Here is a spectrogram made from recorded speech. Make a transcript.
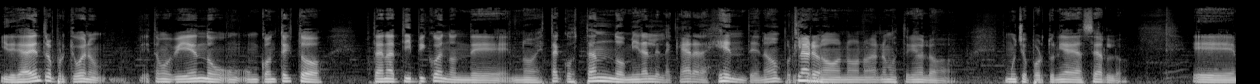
y desde adentro porque, bueno, estamos viviendo un, un contexto tan atípico en donde nos está costando mirarle la cara a la gente, ¿no? Porque Claro. no, no, no, no hemos tenido lo- mucha oportunidad de hacerlo. Eh,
